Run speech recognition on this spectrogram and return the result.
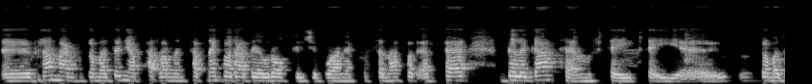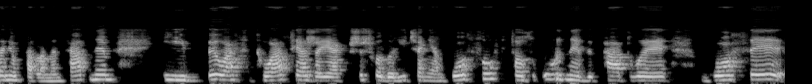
e, w ramach Zgromadzenia Parlamentarnego Rady Europy, gdzie byłam jako senator RP delegatem w tej, w tej e, Zgromadzeniu Parlamentarnym i była sytuacja, że jak przyszło do liczenia głosów, to z urny wypadły głosy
